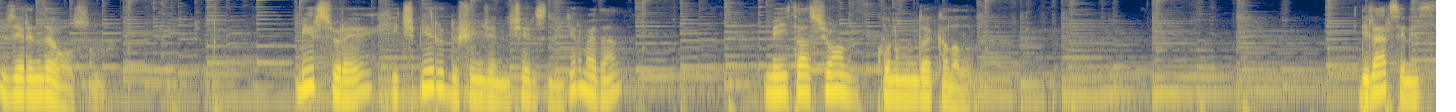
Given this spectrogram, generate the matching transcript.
üzerinde olsun. Bir süre hiçbir düşüncenin içerisine girmeden meditasyon konumunda kalalım. Dilerseniz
